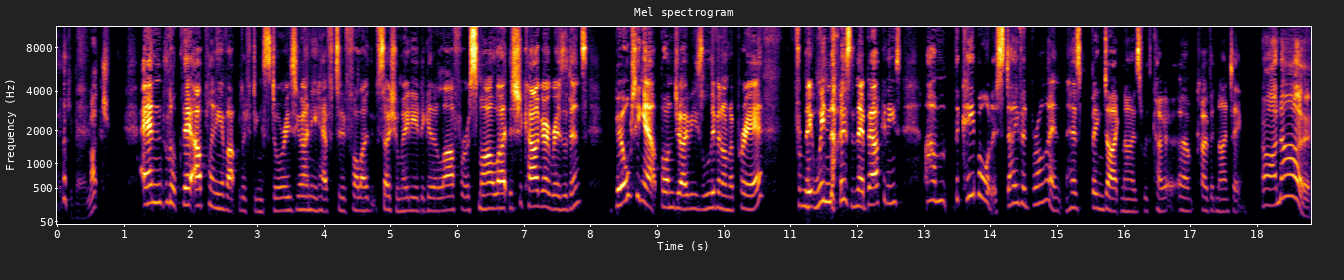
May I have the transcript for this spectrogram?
Thank you very much. And look, there are plenty of uplifting stories. You only have to follow social media to get a laugh or a smile, like the Chicago residents belting out Bon Jovi's Living on a Prayer from their windows and their balconies. Um, the keyboardist, David Bryan, has been diagnosed with uh, COVID 19. Oh no!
